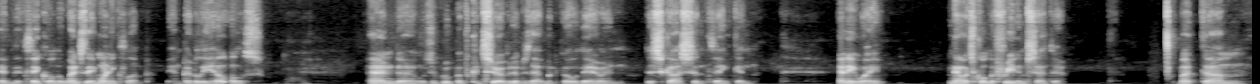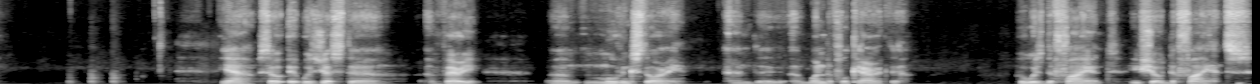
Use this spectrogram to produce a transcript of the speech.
a thing called the Wednesday Morning Club in Beverly Hills. And uh, it was a group of conservatives that would go there and discuss and think. And anyway, now it's called the Freedom Center. But um, yeah, so it was just a, a very um, moving story and a, a wonderful character who was defiant. He showed defiance.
